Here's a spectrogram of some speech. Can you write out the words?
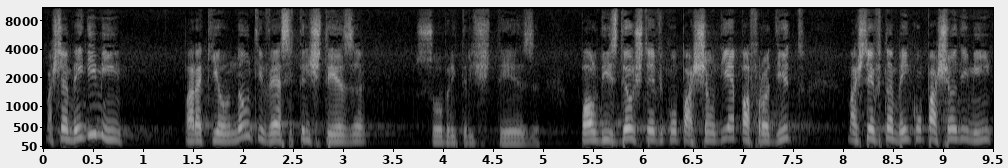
mas também de mim, para que eu não tivesse tristeza sobre tristeza. Paulo diz: Deus teve compaixão de Epafrodito, mas teve também compaixão de mim,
